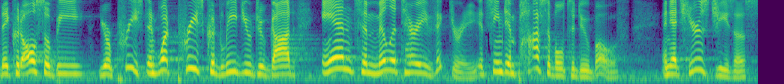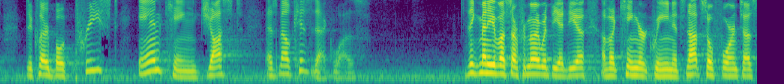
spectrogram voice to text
they could also be your priest? And what priest could lead you to God and to military victory? It seemed impossible to do both. And yet, here's Jesus declared both priest and king, just as Melchizedek was. I think many of us are familiar with the idea of a king or queen. It's not so foreign to us,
